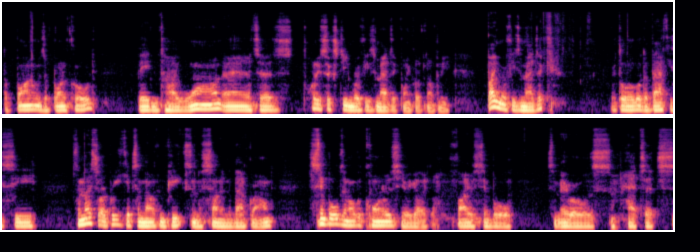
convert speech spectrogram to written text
The bottom is a barcode. Made in Taiwan. And it says 2016 Murphy's Magic Playing Card Company. By Murphy's Magic. With the logo, the back you see some nice artwork. You get some mountain peaks and the sun in the background. Symbols in all the corners. Here we got like a fire symbol some arrows, some hatsets,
